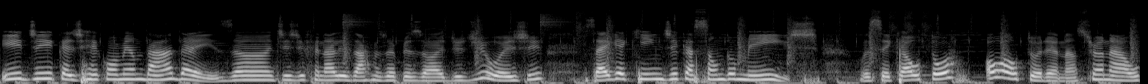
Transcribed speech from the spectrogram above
e dicas recomendadas. Antes de finalizarmos o episódio de hoje, Segue aqui indicação do mês. Você que é autor ou autora nacional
